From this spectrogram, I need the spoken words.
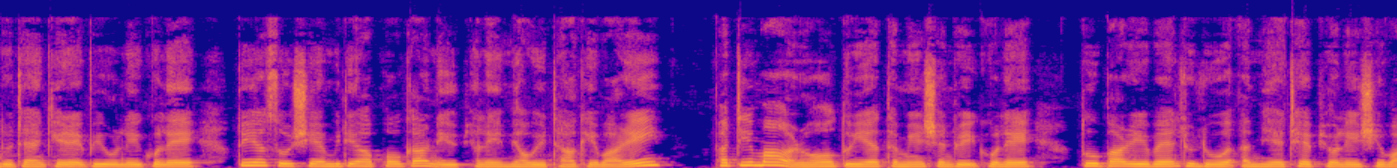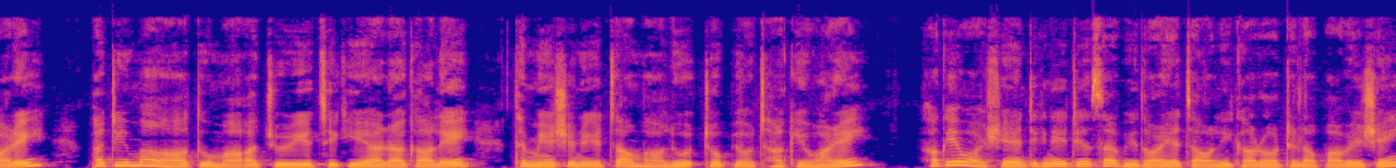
လူတန်းခဲ့တဲ့ဗီဒီယိုလေးကိုလည်းသူရဲ့ social media ပေါ်ကနေပြန်လည်မျှဝေထားခဲ့ပါတယ်။ဖတီမာကတော့သူရဲ့သမင်းရှင်တွေကိုလည်းသူဘာတွေပဲလူလူအမြဲထည့်ပြောလေးရှိပါတယ်။ဖတီမာကသူ့မှာအကျွေးကြီးကြည့်ခဲ့ရတာကလည်းသမင်းရှင်တွေကြောင့်ပါလို့ထုတ်ပြောထားခဲ့ပါတယ်။ ဟုတ်ကဲ့ပါရှင်ဒီကနေ့တင်ဆက်ပေးသွားတဲ့အကြောင်းလေးကတော့ဒီလောက်ပါပဲရှင်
